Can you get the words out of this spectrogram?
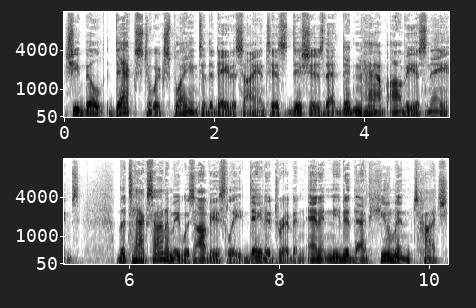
She built decks to explain to the data scientists dishes that didn't have obvious names. The taxonomy was obviously data driven and it needed that human touch,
